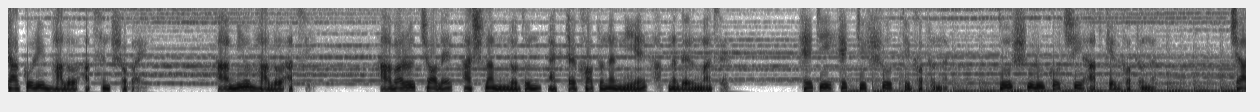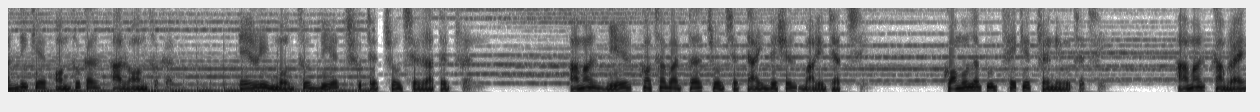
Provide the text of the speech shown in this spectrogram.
আশা করি ভালো আছেন সবাই। আমিও ভালো আছি। আবারও চলে আসলাম নতুন একটা ঘটনা নিয়ে আপনাদের মাঝে। এটি একটি সত্যি ঘটনা। তো শুরু করছি আজকের ঘটনা। চারদিকে অন্ধকার আর অন্ধকার। এরই মধ্য দিয়ে ছুটে চলছে রাতের ট্রেন। আমার বিয়ের কথাবার্তা চলছে তাই দেশের বাড়ি যাচ্ছি। কমলাপুর থেকে ট্রেনে উঠেছি। আমার কামরায়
